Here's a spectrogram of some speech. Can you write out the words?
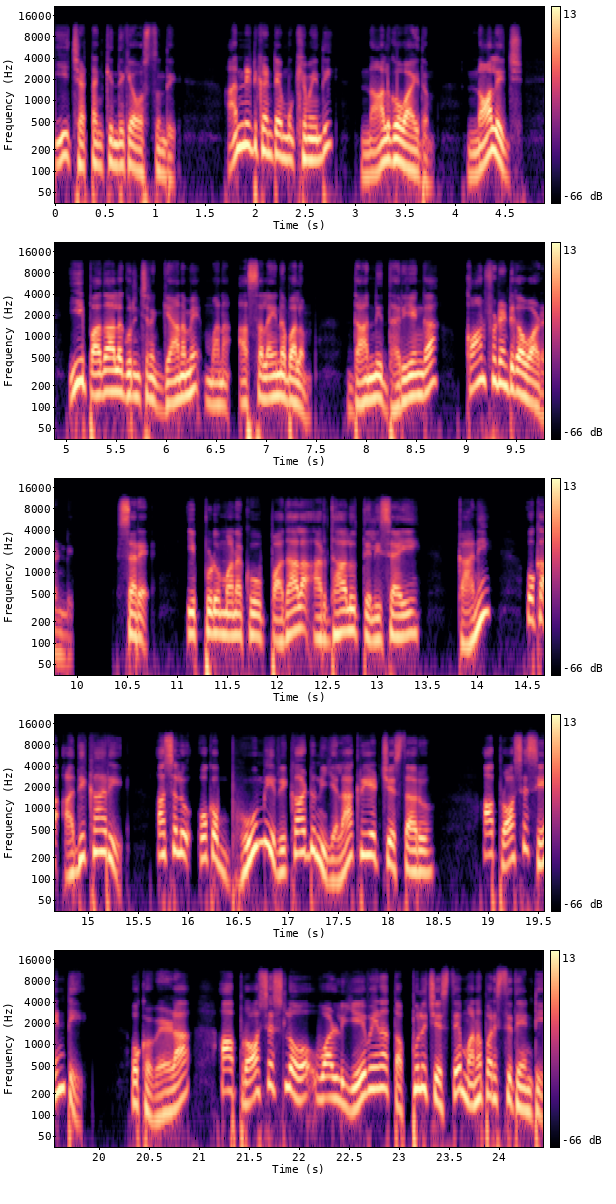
ఈ చట్టం కిందికే వస్తుంది. అన్నిటికంటే ముఖ్యమైంది నాలుగో ఆయుధం. నాలెడ్జ్. ఈ పదాల గురించిన జ్ఞానమే మన అసలైన బలం. దాన్ని ధైర్యంగా కాన్ఫిడెంట్గా వాడండి. సరే ఇప్పుడు మనకు పదాల అర్థాలు తెలిశాయి. కాని ఒక అధికారి అసలు ఒక భూమి రికార్డుని ఎలా క్రియేట్ చేస్తారు? ఆ ప్రాసెస్ ఏంటి? ఒకవేళ ఆ ప్రాసెస్లో వాళ్ళు ఏవైనా తప్పులు చేస్తే మన పరిస్థితేంటి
